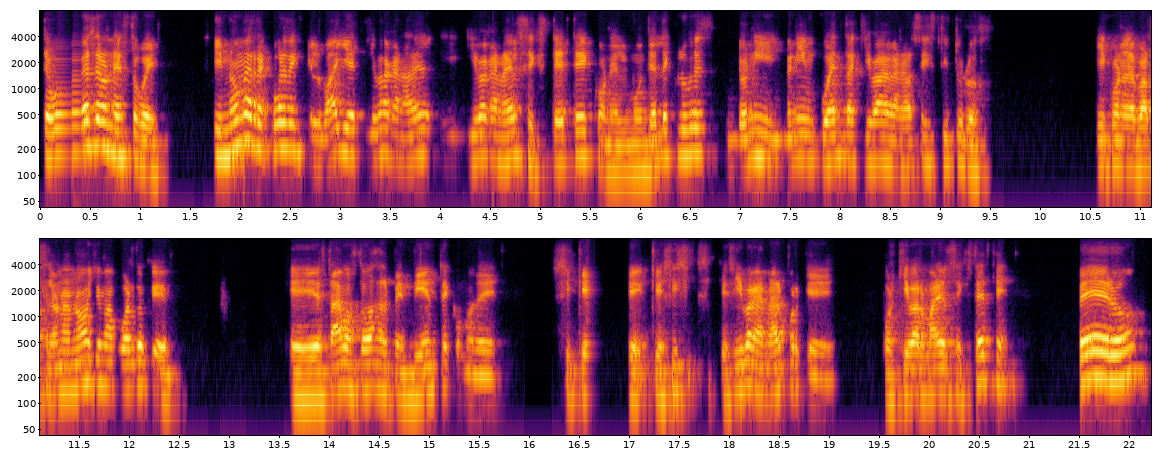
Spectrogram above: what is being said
te voy a ser honesto, güey. Si no me recuerden que el Bayern iba a ganar el, iba a ganar el sextete con el Mundial de Clubes, yo ni, yo ni en cuenta que iba a ganar seis títulos. Y con el Barcelona no, yo me acuerdo que, que estábamos todos al pendiente como de, sí que, que, sí, que sí iba a ganar porque, porque iba a armar el sextete. Pero,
